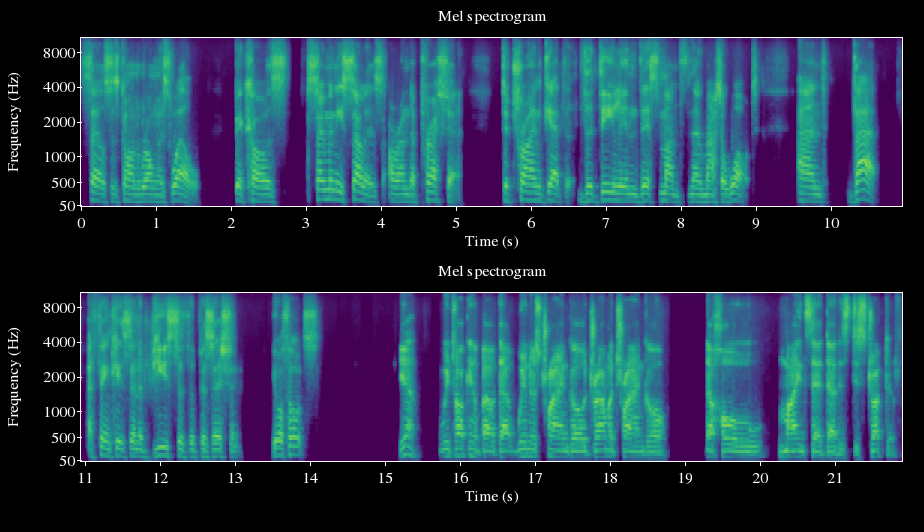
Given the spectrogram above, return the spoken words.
sales has gone wrong as well, because so many sellers are under pressure to try and get the deal in this month, no matter what. And that, I think, is an abuse of the position. Your thoughts? Yeah, we're talking about that winner's triangle, drama triangle, the whole mindset that is destructive,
